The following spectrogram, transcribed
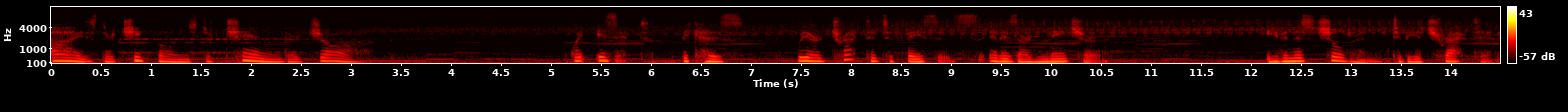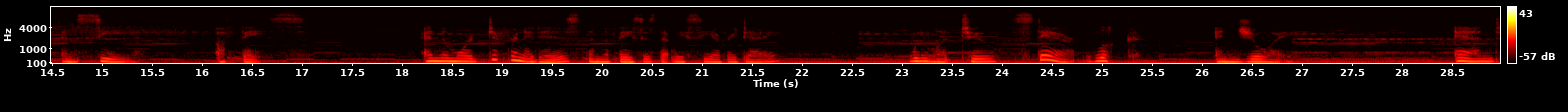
eyes, their cheekbones, their chin, their jaw? What is it? Because we are attracted to faces, it is our nature, even as children, to be attracted and see a face. And the more different it is than the faces that we see every day, we want to stare, look, enjoy. And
